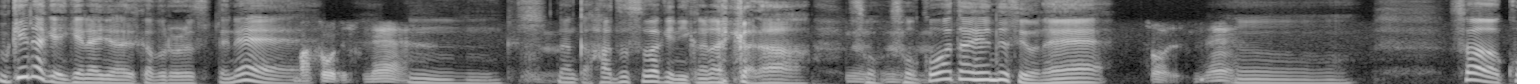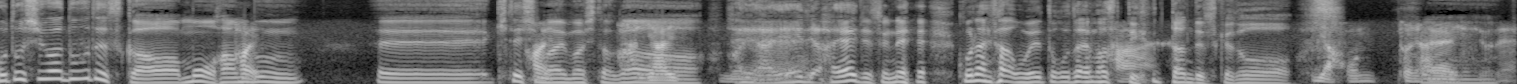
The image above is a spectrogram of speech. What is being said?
受けなきゃいけないじゃないですかプロレスってね、まあそうですね。う、んなんか外すわけにいかないから、そうんうんうん。そこは大変ですよね。そうですね、うん。さあ今年はどうですか？もう半分、えー来てしまいましたが、はい。早いですね。早い早いですよね。この間おめでとうございますって言ったんですけど、い、や本当に早いですよね、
